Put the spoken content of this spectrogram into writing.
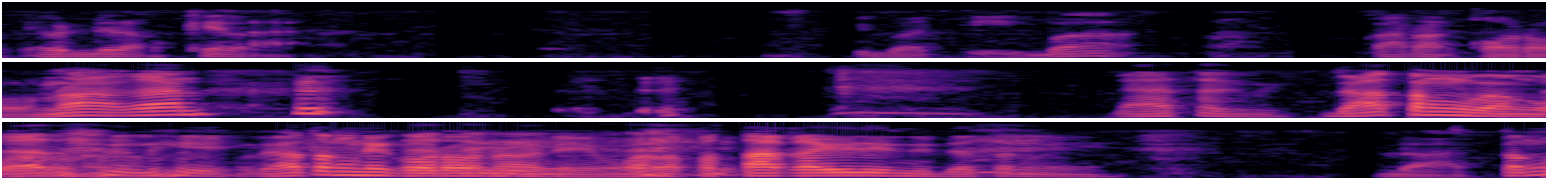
ya udah oke lah tiba-tiba karena corona kan Datang nih. datang bang Datang nih. datang nih corona Datang nih nih. malah petaka ini nih datang nih datang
